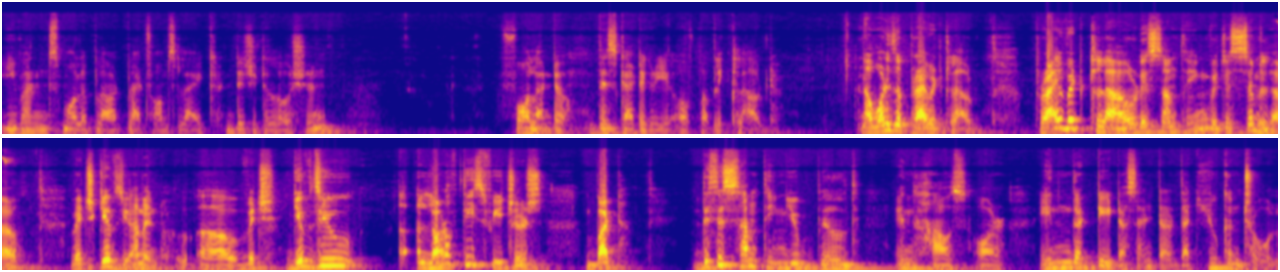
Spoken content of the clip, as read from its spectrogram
even smaller cloud platforms like DigitalOcean fall under this category of public cloud. Now, what is a private cloud? Private cloud is something which is similar, which gives you, I mean, uh, which gives you a lot of these features, but this is something you build in-house or in the data center that you control.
